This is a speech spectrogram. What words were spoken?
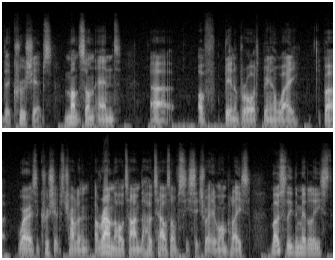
the cruise ships. Months on end uh, of being abroad, being away. But whereas the cruise ship's traveling around the whole time, the hotel's obviously situated in one place. Mostly the Middle East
